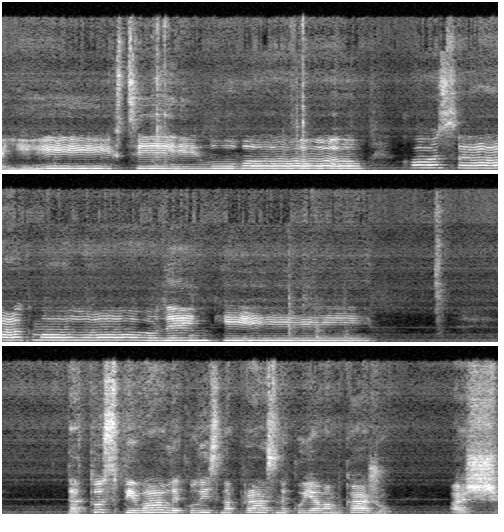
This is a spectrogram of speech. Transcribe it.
бо їх цілував козак молоденький. Та то співали колись на празднику, я вам кажу, аж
